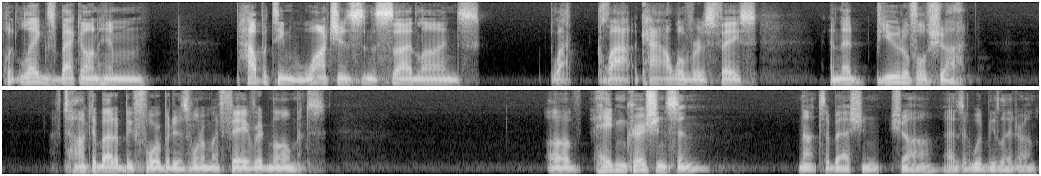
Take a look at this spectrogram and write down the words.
put legs back on him. Palpatine watches in the sidelines, black cowl over his face and that beautiful shot. I've talked about it before, but it is one of my favorite moments of Hayden Christensen, not Sebastian Shaw, as it would be later on.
